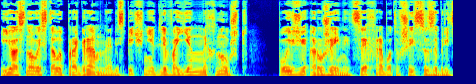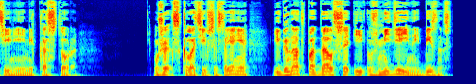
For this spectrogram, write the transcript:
Ее основой стало программное обеспечение для военных нужд, позже оружейный цех, работавший с изобретениями Кастора. Уже сколотив состояние, Игнат поддался и в медийный бизнес.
